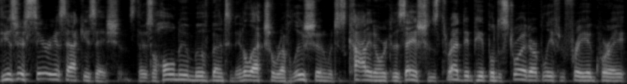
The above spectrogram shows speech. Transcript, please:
These are serious accusations. There's a whole new movement, an intellectual revolution, which is conning organizations, threatening people, destroyed our belief in free inquiry,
